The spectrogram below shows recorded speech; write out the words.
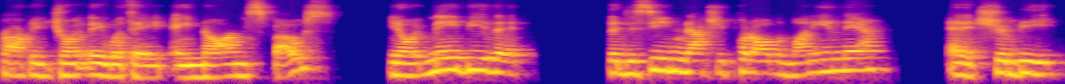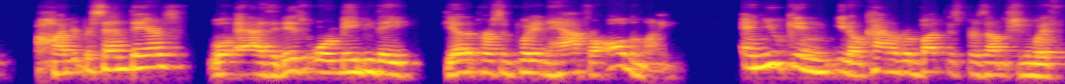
property jointly with a, a non-spouse, you know, it may be that the decedent actually put all the money in there and it should be 100% theirs, well, as it is, or maybe they the other person put in half or all the money. And you can, you know, kind of rebut this presumption with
